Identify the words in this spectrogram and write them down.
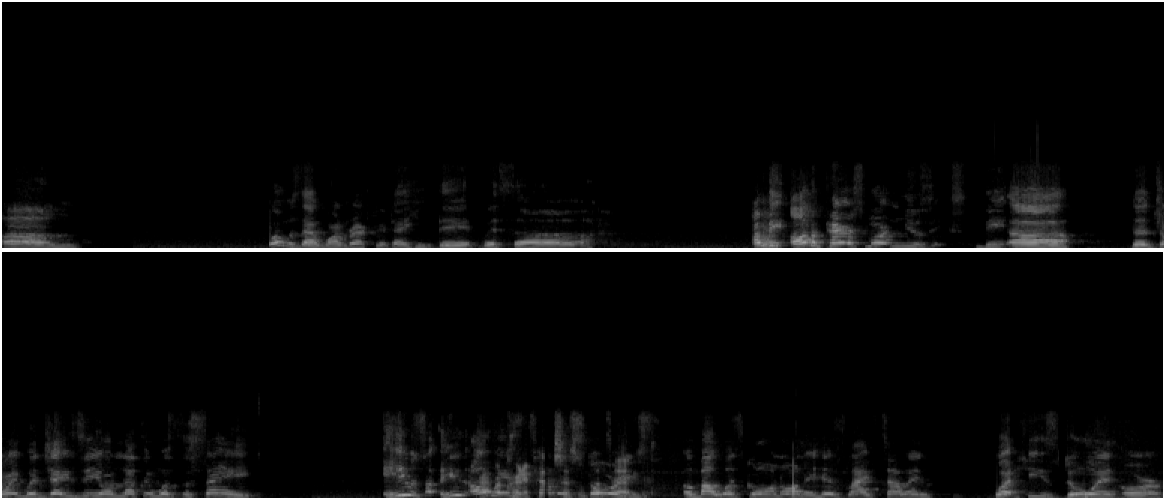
um, what was that one record that he did with? uh I mean, all the Paris Morton musics. The uh, the joint with Jay Z on Nothing Was the Same. He was he's always telling criticism about stories about what's going on in his life, telling what he's doing or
